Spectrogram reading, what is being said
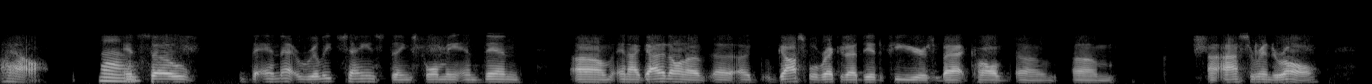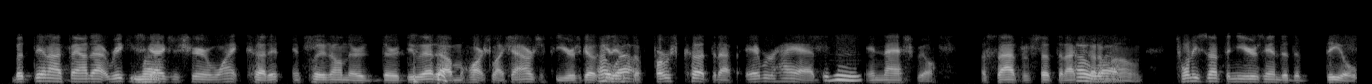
Wow. And so, and that really changed things for me. And then, um, and I got it on a, a, a gospel record I did a few years back called um, um, I Surrender All. But then I found out Ricky. Skaggs and Sharon White cut it and put it on their their duet album Hearts Like Ours a few years ago. Oh, and it was the first cut that I've ever had Mhm. in Nashville, aside from stuff that I Oh, cut on my own. Twenty something years into the deal,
